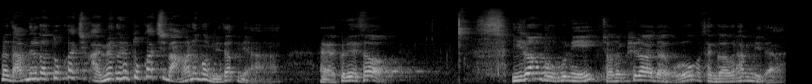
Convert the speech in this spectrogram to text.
남들과 똑같이 가면 그냥 똑같이 망하는 겁니다. 그냥. 예, 그래서 이런 부분이 저는 필요하다고 생각을 합니다.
